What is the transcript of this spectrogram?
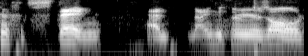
Sting at 93 years old.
